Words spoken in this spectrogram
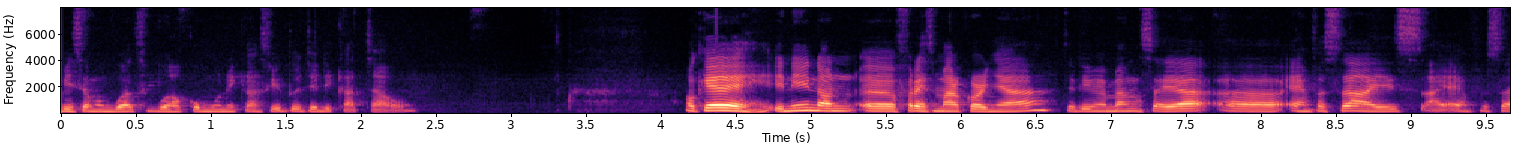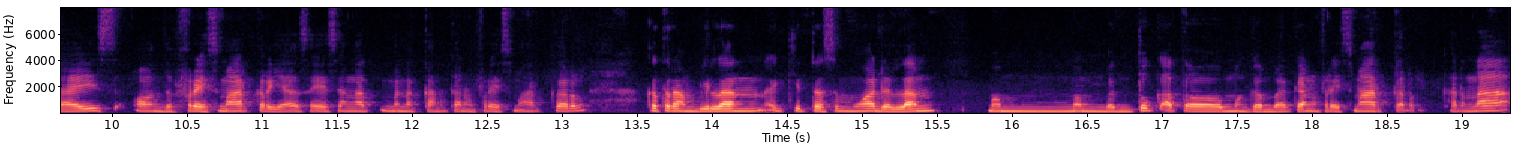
bisa membuat sebuah komunikasi itu jadi kacau. Oke, okay, ini non uh, phrase markernya. Jadi memang saya uh, emphasize, I emphasize on the phrase marker ya. Saya sangat menekankan phrase marker, keterampilan kita semua dalam mem membentuk atau menggambarkan phrase marker. Karena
